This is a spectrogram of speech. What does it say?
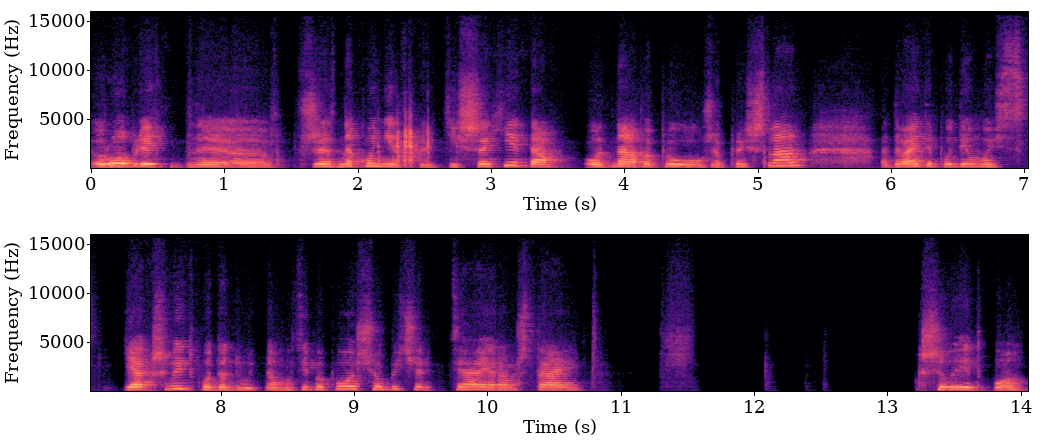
роблять е, вже наконець ті шаги, там одна ППО вже прийшла. Давайте подивимось, як швидко дадуть нам оці ППО, що обіцяє Рамштайн. Швидко.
